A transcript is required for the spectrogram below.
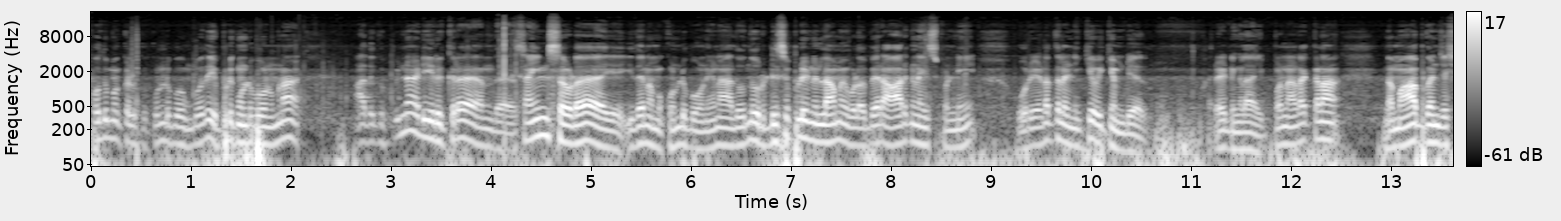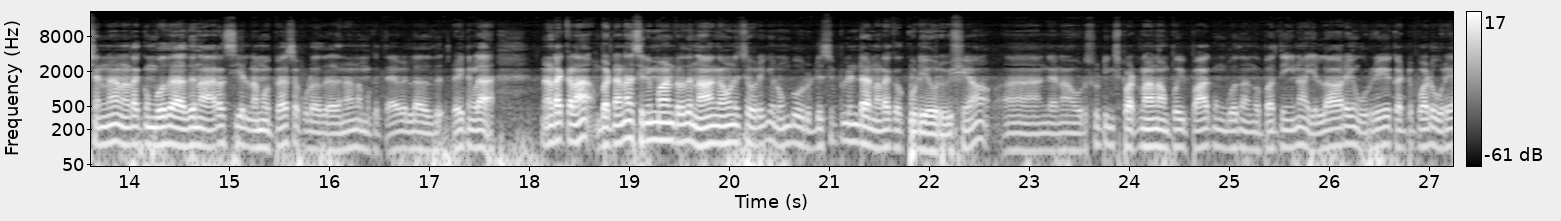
பொதுமக்களுக்கு கொண்டு போகும்போது எப்படி கொண்டு போகணும்னா அதுக்கு பின்னாடி இருக்கிற அந்த சயின்ஸோட இதை நம்ம கொண்டு போகணும். ஏன்னா அது வந்து ஒரு டிசிப்ளின் இல்லாமல் இவ்வளோ பேர் ஆர்கனைஸ் பண்ணி ஒரு இடத்துல நிற்க வைக்க முடியாது. ரைட்டுங்களா இப்போ நடக்கலாம். இந்த மாப் கன்ஜெஷன்லாம் நடக்கும்போது அது நான் அரசியல் நம்ம பேசக்கூடாது. அதனால் நமக்கு தேவையில்லாதது. ரைட்டுங்களா நடக்கலாம். பட் ஆனால் சினிமான்றது நான் கவனித்த வரைக்கும் ரொம்ப ஒரு டிசிப்ளின்டாக நடக்கக்கூடிய ஒரு விஷயம். அங்கே நான் ஒரு ஷூட்டிங் ஸ்பாட்லாம் நான் போய் பார்க்கும்போது அங்கே பார்த்தீங்கன்னா எல்லாரையும் ஒரே கட்டுப்பாடு ஒரே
